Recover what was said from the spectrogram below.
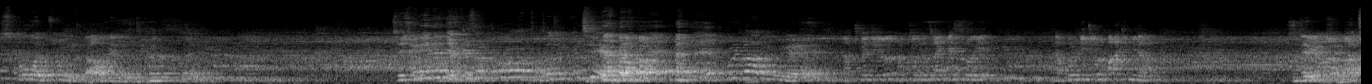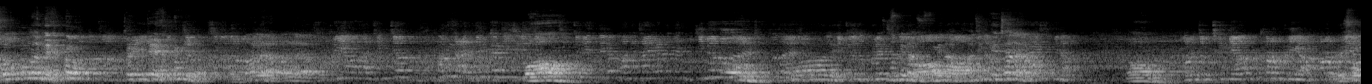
스코어가 좀 나오겠는데요? 제 중에는 여기서 골 하나 더 터지면 끝이에요. 골반네. 자, 최지훈 앞쪽으로 짧게 스로인. 자, 볼 뒤쪽으로 빠집니다. 진짜 괜찮아요 아, 저거 끝났네요. 저 이게 형님. 어, 빨라요 빨라요 프리아가 직접 박스 안쪽까지 지금 와. 직접인데요. 방금 잘 가는 김현우. 아, 네. 좋습니다. 좋습니다. 아직 괜찮아요. 어, 오른쪽 측면. 어, 엄청.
